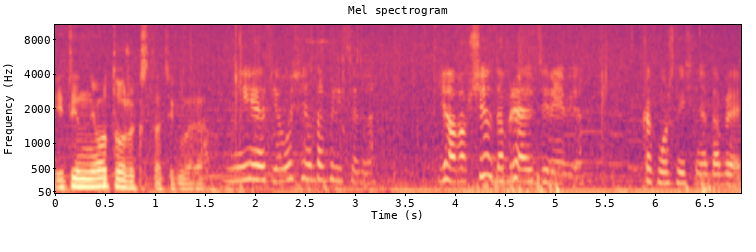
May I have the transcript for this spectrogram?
И ты на него тоже, кстати говоря. Нет, я очень одобрительно. Я вообще одобряю деревья. Как можно их не одобрять?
